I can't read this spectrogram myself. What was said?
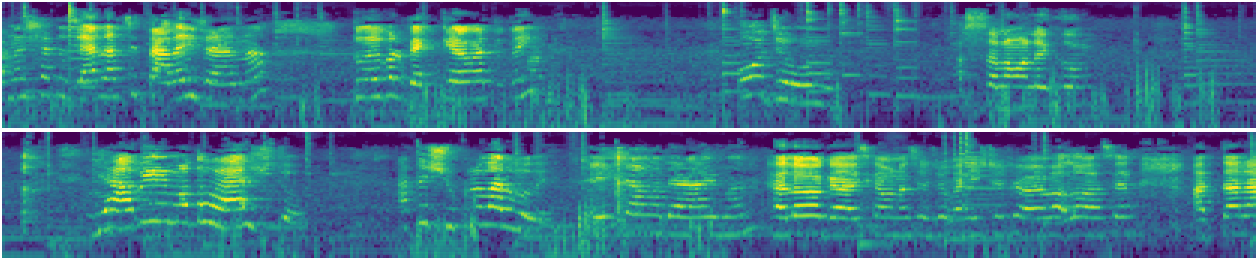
আমার সাথে যারা আছে, তারাই জানে না। তো এবার ব্যাক আসসালামু আলাইকুম। ইয়াবির মতো হয়ে আসতো আজকে শুক্রবার বলে এইটা আমাদের আইমান হ্যালো গাইস কেমন আছেন সবাই? নিশ্চয়ই সবাই ভালো আছেন। আর তারা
